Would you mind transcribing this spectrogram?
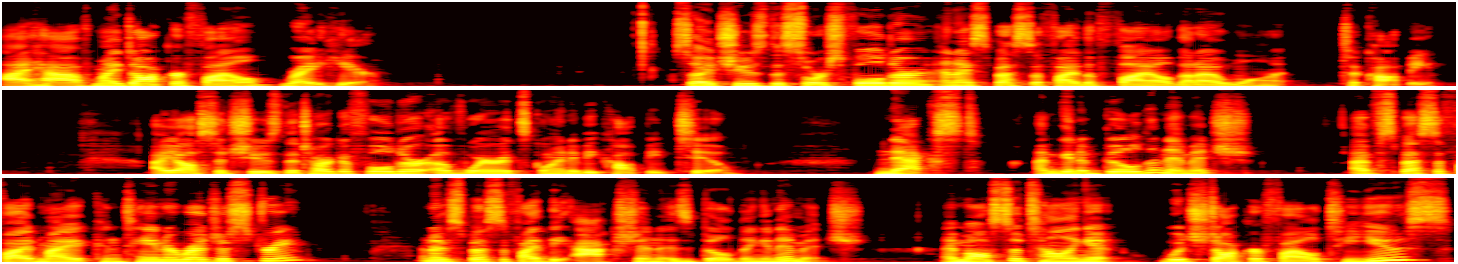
I have my Docker file right here. So I choose the source folder and I specify the file that I want to copy. I also choose the target folder of where it's going to be copied to. Next, I'm going to build an image. I've specified my container registry, and I've specified the action as building an image. I'm also telling it which Docker file to use,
